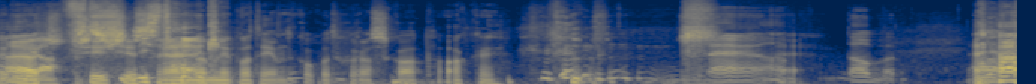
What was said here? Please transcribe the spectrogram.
Ja, ja, či, čist listek. randomni potem, tako kot horoskop. Okay. Ne, ja, dobro. Ja,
